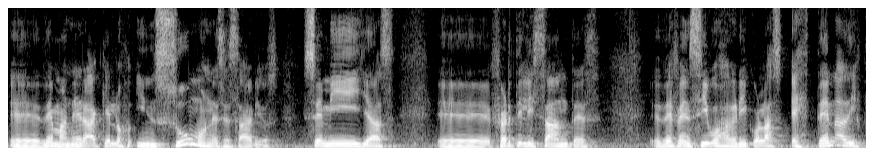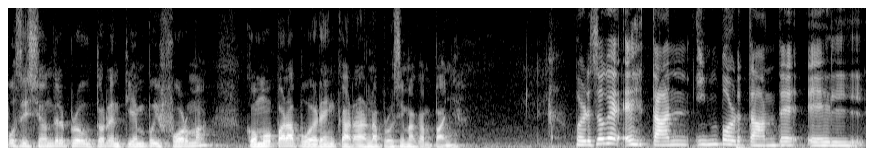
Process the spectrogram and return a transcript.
eh, de manera que los insumos necesarios, semillas, fertilizantes, defensivos agrícolas, estén a disposición del productor en tiempo y forma como para poder encarar la próxima campaña. Por eso que es tan importante el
